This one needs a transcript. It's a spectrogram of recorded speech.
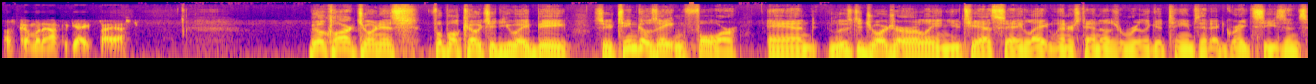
of coming out the gate fast. Bill Clark joined us, football coach at UAB. So your team goes eight and four and lose to Georgia early and UTSA late. And we understand those are really good teams that had great seasons.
